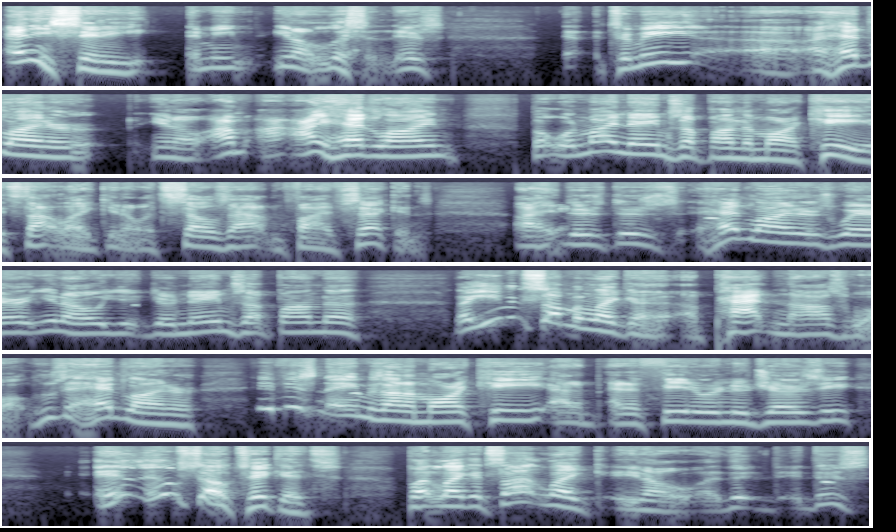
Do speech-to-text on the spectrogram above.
any city. I mean, you know, listen. Yeah. There's to me uh, a headliner. You know, I'm I headline, but when my name's up on the marquee, it's not like you know it sells out in five seconds. I, yeah. There's there's headliners where you know you, your name's up on the like even someone like a, a Patton Oswalt, who's a headliner. If his name is on a marquee at a, at a theater in New Jersey, he'll, he'll sell tickets. But like, it's not like you know. There's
